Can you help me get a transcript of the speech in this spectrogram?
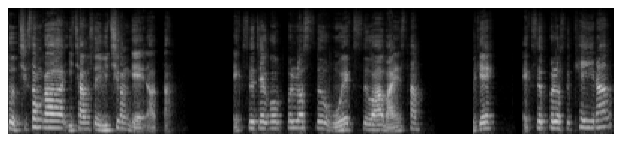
또 직선과 이차함수의 위치 관계 나왔다. x제곱 플러스 5x와 마이너스 3. 그게 x 플러스 k랑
